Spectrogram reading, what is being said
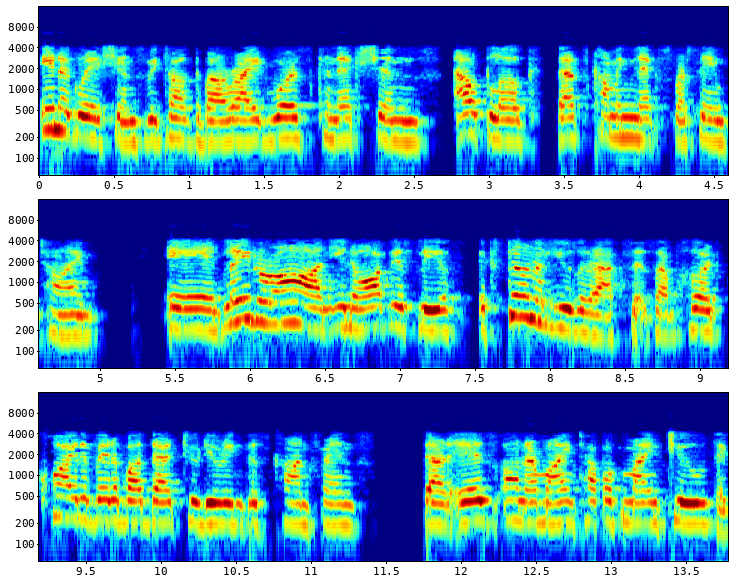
Integrations, we talked about, right, Verse Connections, Outlook, that's coming next for Sametime. And later on, you know, obviously external user access. I've heard quite a bit about that too during this conference. That is on our mind, top of mind too, the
